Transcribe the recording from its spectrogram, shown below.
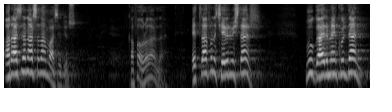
araziden arsadan bahsediyorsun. Kafa oralarda. Etrafını çevirmişler. Bu gayrimenkulden,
